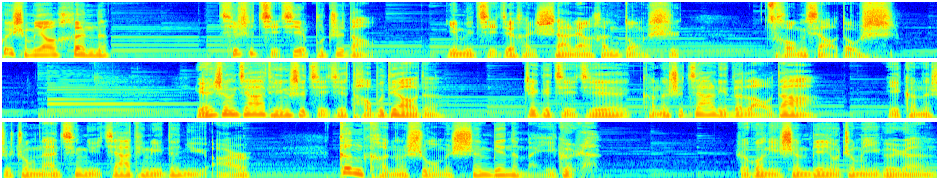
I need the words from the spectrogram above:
为什么要恨呢？其实姐姐也不知道，因为姐姐很善良，很懂事，从小都是。原生家庭是姐姐逃不掉的，这个姐姐可能是家里的老大，也可能是重男轻女家庭里的女儿，更可能是我们身边的每一个人。如果你身边有这么一个人，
